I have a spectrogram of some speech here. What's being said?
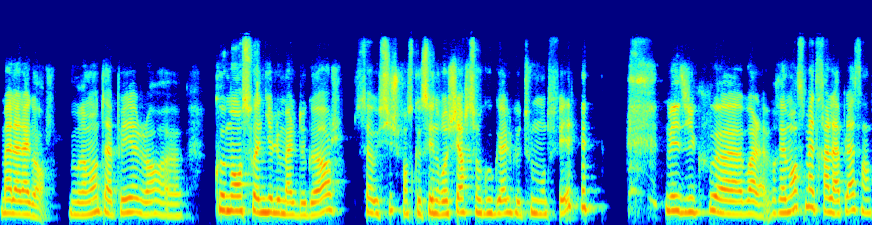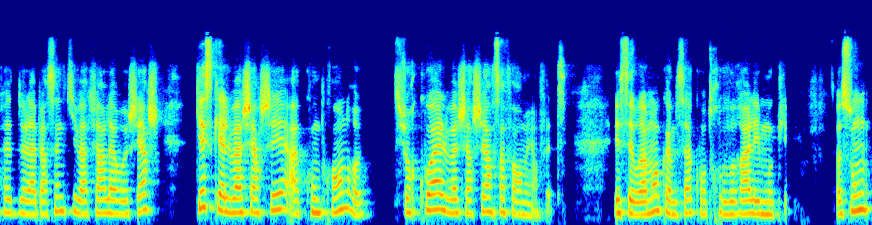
mal à la gorge. Vraiment taper genre euh, comment soigner le mal de gorge. Ça aussi, je pense que c'est une recherche sur Google que tout le monde fait. Mais du coup, euh, voilà, vraiment se mettre à la place en fait de la personne qui va faire la recherche. Qu'est-ce qu'elle va chercher à comprendre? Sur quoi elle va chercher à s'informer en fait? Et c'est vraiment comme ça qu'on trouvera les mots-clés. De toute façon,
